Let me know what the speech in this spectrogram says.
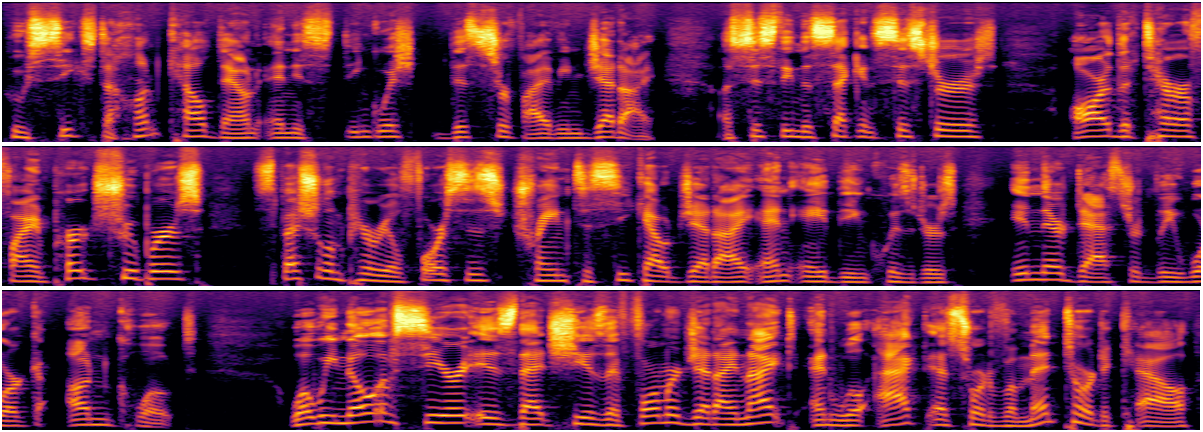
who seeks to hunt Cal down and extinguish this surviving Jedi. Assisting the Second Sisters are the terrifying Purge troopers, special Imperial forces trained to seek out Jedi and aid the Inquisitors in their dastardly work, unquote. What we know of Cere is that she is a former Jedi Knight and will act as sort of a mentor to Cal,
